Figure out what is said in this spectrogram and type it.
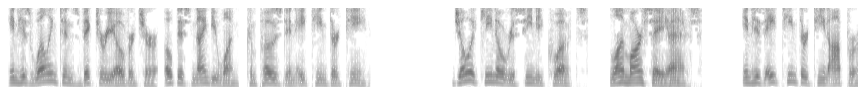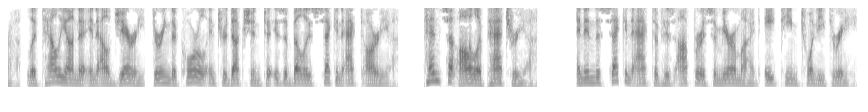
in his Wellington's Victory Overture, Opus 91, composed in 1813. Gioacchino Rossini quotes, La Marseillaise in his 1813 opera, L'Italiana in Algeri, during the choral introduction to Isabella's second act aria, Pensa alla Patria, and in the second act of his opera Semiramide 1823.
